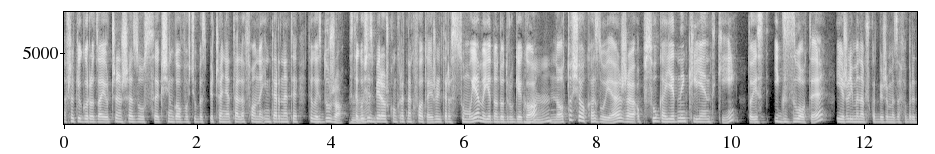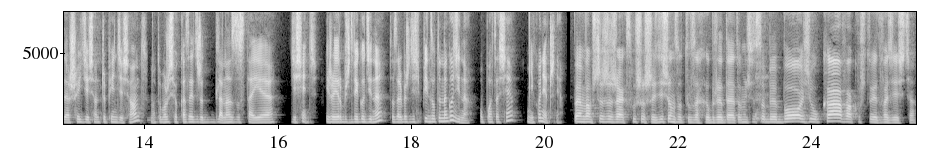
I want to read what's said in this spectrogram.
a wszelkiego rodzaju czynsze, ZUSy, księgowość, ubezpieczenia, telefony, internety, tego jest dużo. Z tego mm. się zbiera już konkretna kwota. Jeżeli teraz sumujemy jedno do drugiego, mm. no to się okazuje, że obsługa jednej klientki to jest x złoty i jeżeli my na przykład bierzemy za hybrydę 60 czy 50, no to może się okazać, że dla nas zostaje 10. Jeżeli robisz dwie godziny, to zarabiasz 10, 5 zł na godzinę. Opłaca się? Niekoniecznie. Powiem Wam szczerze, że jak słyszę 60 zł za hybrydę, to myślę sobie, Boziu, kawa kosztuje 20.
